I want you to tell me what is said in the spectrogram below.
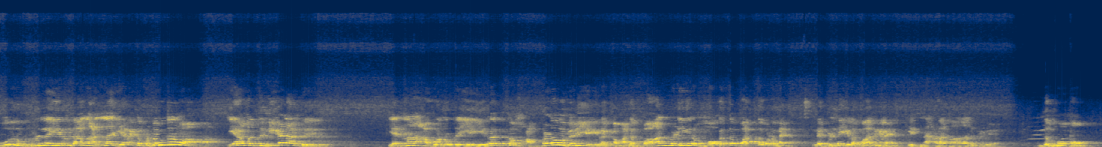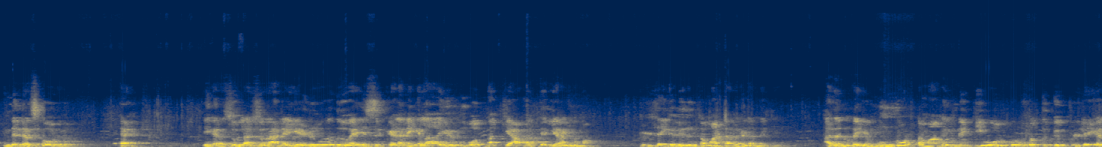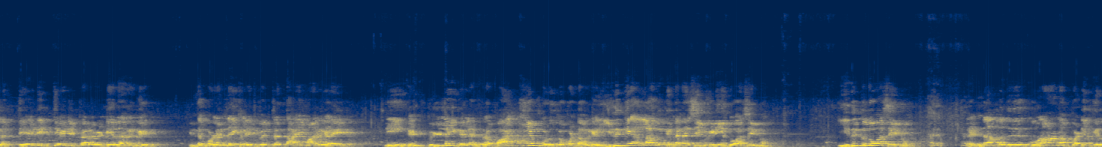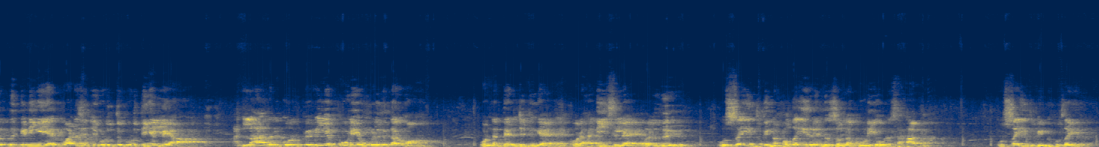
ஒரு பிள்ளை இருந்தாலும் அல்லாஹ் இறக்கப்பட்டு விட்டுருவான். கியாமத்து நிகழாது. ஏன்னா அவனுடைய இரக்கம் அவ்வளவு பெரிய இரக்கம். அந்த பால் வடிகிற முகத்தை பார்த்த உடனே இந்த பிள்ளைகளை பாருங்களேன் என்ன அழகா இருக்குது இந்த முகம் இந்த ட்ரெஸ் கோடு எங்க ரசூல்லா சொல்றாங்க எழுபது வயசு கிழமைகளா இருக்கும்போது தான் கியாமத்தை இறங்குமா? பிள்ளைகள் இருக்க மாட்டார்கள் அன்னைக்கு. அதனுடைய முன்னோட்டமாக இன்னைக்கு ஒரு குடும்பத்துக்கு பிள்ளைகளை தேடி தேடி பெற வேண்டியதா இருக்கு. இந்த குழந்தைகளை பெற்ற தாய்மார்களே நீங்கள் பிள்ளைகள் என்ற பாக்கியம் கொடுக்கப்பட்டவர்கள். இதுக்கே அல்லாவுக்கு இந்த நசீபுக்கு நீங்க துவா செய்யணும். இதுக்கு துவா செய்யணும். ரெண்டாவது குரானை படிக்கிறதுக்கு நீங்க ஏற்பாடு செஞ்சு கொடுத்து கொடுத்தீங்க இல்லையா? அல்லாதற்கு ஒரு பெரிய கூலியை உங்களுக்கு தருவான். உன்னை தெரிஞ்சுக்குங்க. ஒரு ஹதீஸ்ல வருது. உசைத் பின் ஹுதைர் என்று சொல்லக்கூடிய ஒரு சஹாபி. உசைத் பின் ஹுதைர்.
